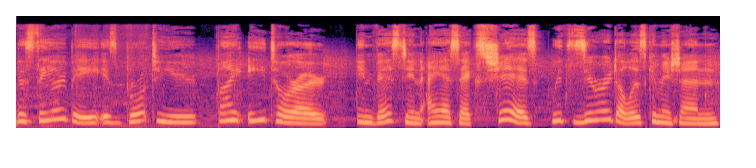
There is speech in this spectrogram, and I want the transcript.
The COB is brought to you by eToro. Invest in ASX shares with $0 commission.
